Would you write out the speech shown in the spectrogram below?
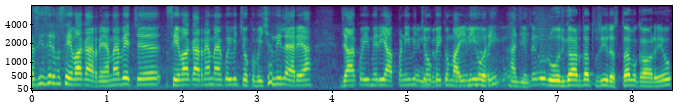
ਅਸੀਂ ਸਿਰਫ ਸੇਵਾ ਕਰ ਰਹੇ ਆ ਮੈਂ ਵਿੱਚ ਸੇਵਾ ਕਰ ਰਿਹਾ ਮੈਂ ਕੋਈ ਵਿੱਚੋਂ ਕਮਿਸ਼ਨ ਨਹੀਂ ਲੈ ਰਿਹਾ। ਜਾਂ ਕੋਈ ਮੇਰੀ ਆਪਣੀ ਵਿੱਚੋਂ ਕੋਈ ਕਮਾਈ ਨਹੀਂ ਹੋ ਰਹੀ? ਹਾਂਜੀ। ਕਿਸੇ ਨੂੰ ਰੋਜ਼ਗਾਰ ਦਾ ਤੁਸੀਂ ਰਸਤਾ ਵਿਖਾ ਰਹੇ ਹੋ।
